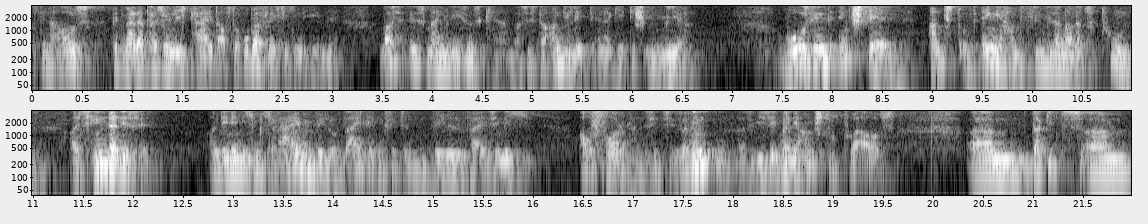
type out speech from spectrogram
es denn aus mit meiner Persönlichkeit auf der oberflächlichen Ebene? Was ist mein Wesenskern? Was ist da angelegt energetisch in mir? Wo sind Engstellen? Angst und Enge haben viel miteinander zu tun, als Hindernisse, an denen ich mich reiben will und weiterentwickeln will, weil sie mich auffordern, sie zu überwinden. Also wie sieht meine Angststruktur aus? Ähm, da gibt es ähm,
